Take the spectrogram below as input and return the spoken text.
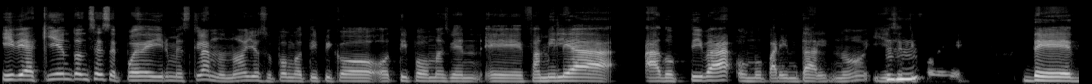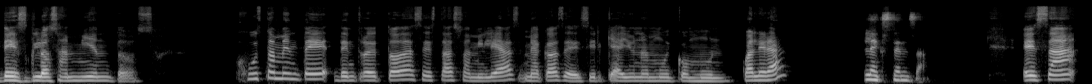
Y de aquí entonces se puede ir mezclando, ¿no? Yo supongo típico o tipo más bien eh, familia adoptiva homoparental, ¿no? Y ese tipo de de desglosamientos. Justamente dentro de todas estas familias, me acabas de decir que hay una muy común. ¿Cuál era? La extensa. ¿Esa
